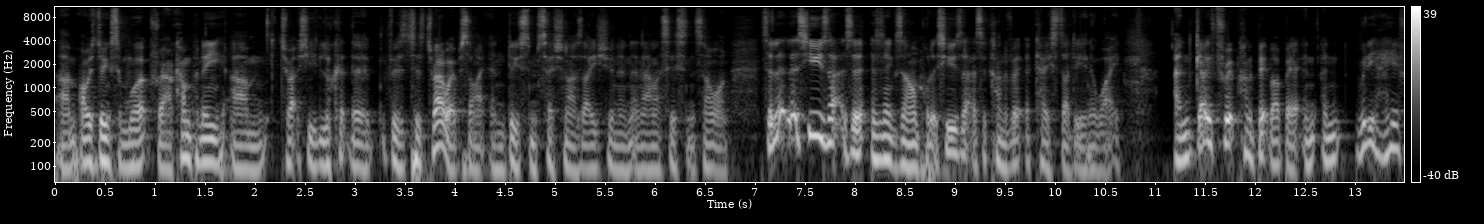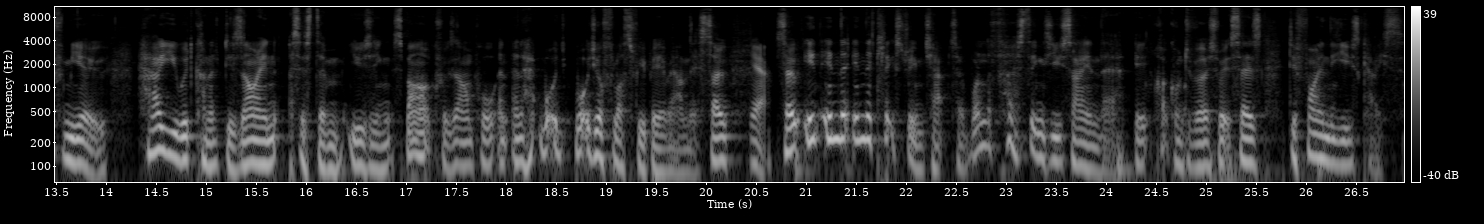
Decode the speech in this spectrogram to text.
um, I was doing some work for our company um, to actually look at the visitors to our website and do some sessionization and analysis and so on. So let, us use that as, a, as, an example. Let's use that as a kind of a, a, case study in a way and go through it kind of bit by bit and, and really hear from you how you would kind of design a system using Spark, for example, and, and what, would, what would your philosophy be around this? So, yeah. So in, in the in the clickstream chapter, one of the first things you say in there, it's quite controversial. It says define the use case.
